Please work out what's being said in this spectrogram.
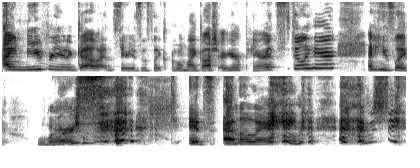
I need for you to go." And Sirius is like, "Oh my gosh, are your parents still here?" And he's like, "Worse." it's Emmeline, and she.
